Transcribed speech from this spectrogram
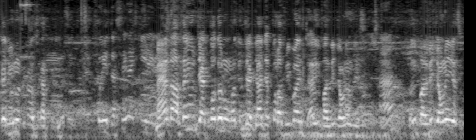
ਮੈਂ ਕਰਕੇ ਯੂਨੀਅਨ ਰਿਕੁਐਸਟ ਕਰਕੇ ਕੋਈ ਦੱਸੇਗਾ ਕੀ ਹੈ? ਮੈਂ ਦੱਸਦਾ ਜੀ ਜੈਤੋ ਤੋਂ ਨੂੰ ਜੈਤੋ ਦਾ ਫੀਪਾ ਬਦਲੀ ਚਾਹੁੰਦੇ ਹੁੰਦੇ ਸੀ। ਹਾਂ? ਕੋਈ ਬਦਲੀ ਚਾਹੁੰਦੇ ਅਸੀਂ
